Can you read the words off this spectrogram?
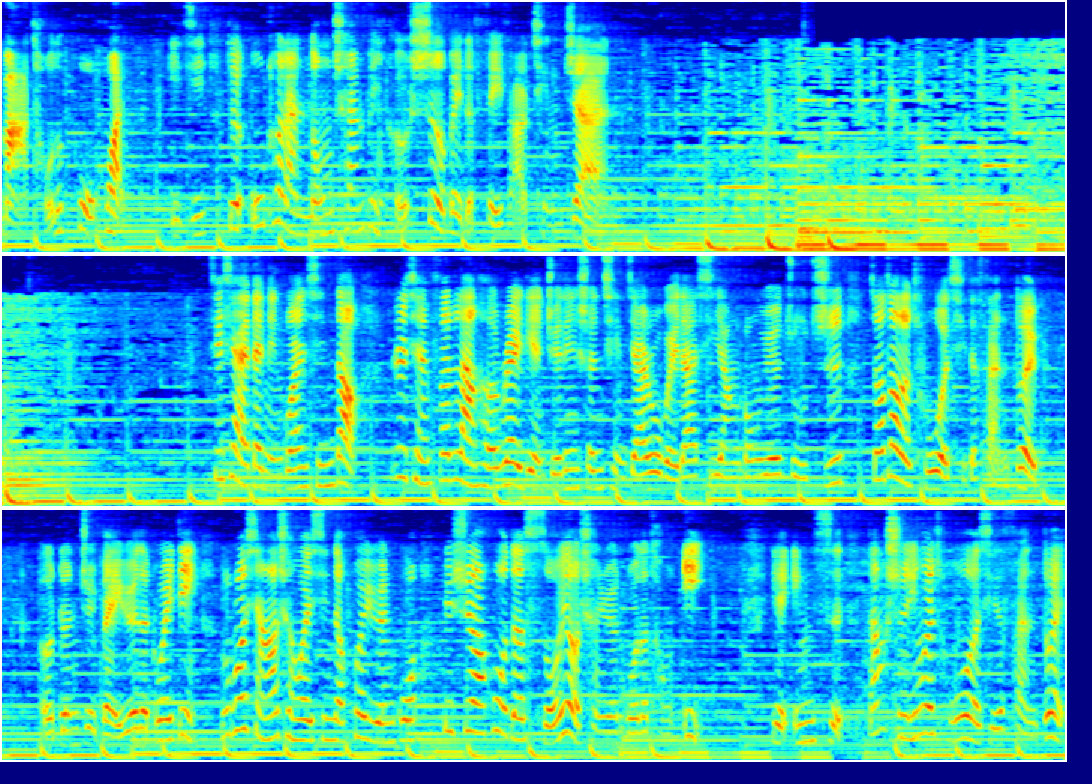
码头的破坏，以及对乌克兰农产品和设备的非法侵占。接下来带您关心到，日前芬兰和瑞典决定申请加入北大西洋公约组织，遭到了土耳其的反对。而根据北约的规定，如果想要成为新的会员国，必须要获得所有成员国的同意。也因此，当时因为土耳其的反对，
